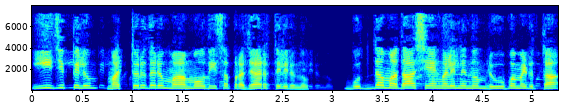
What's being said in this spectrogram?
ഈജിപ്തിലും മറ്റൊരു തരം മാമ്മോദീസ പ്രചാരത്തിലിരുന്നു. ബുദ്ധമതാശയങ്ങളിൽ നിന്നും രൂപമെടുത്ത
